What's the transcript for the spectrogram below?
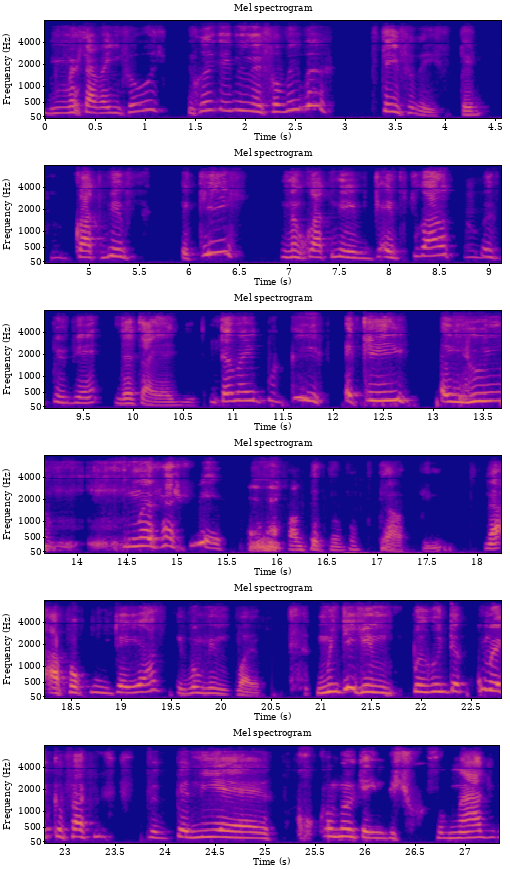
mas estava em saúde. Enquanto a minha mãe viva, fiquei feliz. Tenho quatro meses aqui, não quatro meses em Portugal, Uhum. mas depois vem da Tailândia. Também porque aqui, em junho, começa a chover. É na falta para Portugal. Há pouco mudei e vou-me embora. Muita gente me pergunta como é que eu faço para, para mim é como eu tenho bicho formado,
